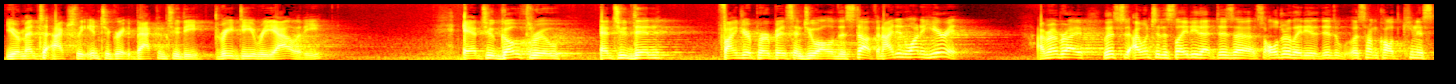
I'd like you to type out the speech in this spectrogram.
you're meant to actually integrate back into the 3D reality and to go through and to then find your purpose and do all of this stuff. And I didn't want to hear it. I remember I listened, I went to this lady that does a this older lady that did something called kines,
